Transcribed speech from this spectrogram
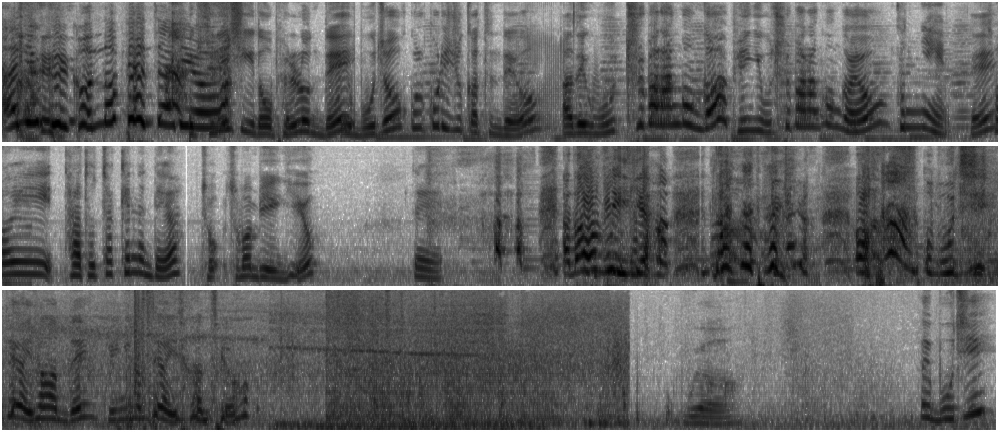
아니요 그 건너편 자리요. 드레식이 너무 별론데? 이거 뭐죠? 꿀꿀이죽 같은데요? 아, 네, 이거 뭐 출발한 건가? 비행기 뭐 출발한 건가요? 쿠님 네? 저희 다 도착했는데요? 저 저만 비행기예요? 네. 아, 나만 비행기야? 나만 비행기야? 아, 어, 뭐지? 상태가 이상한데? 비행기 상태가 이상한데요? 어, 뭐야? 아니, 뭐지?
